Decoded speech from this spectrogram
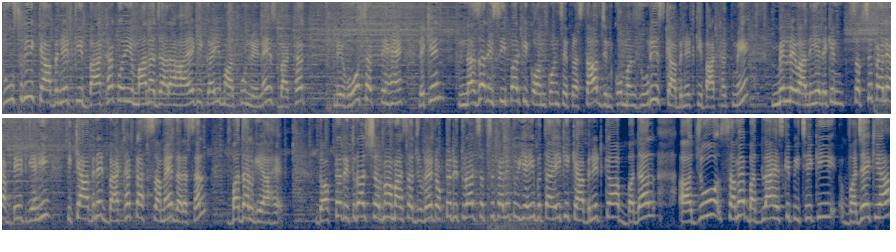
दूसरी कैबिनेट की बैठक और ये माना जा रहा है कि कई महत्वपूर्ण निर्णय इस बैठक में हो सकते हैं। लेकिन नज़र इसी पर कि कौन कौन से प्रस्ताव जिनको मंजूरी इस कैबिनेट की बैठक में मिलने वाली है। लेकिन सबसे पहले अपडेट यही कि कैबिनेट बैठक का समय दरअसल बदल गया है। डॉक्टर ऋतुराज शर्मा हमारे साथ जुड़े हैं। डॉक्टर ऋतुराज, सबसे पहले तो यही बताइए कि कैबिनेट का बदल जो समय बदला है, इसके पीछे की वजह क्या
